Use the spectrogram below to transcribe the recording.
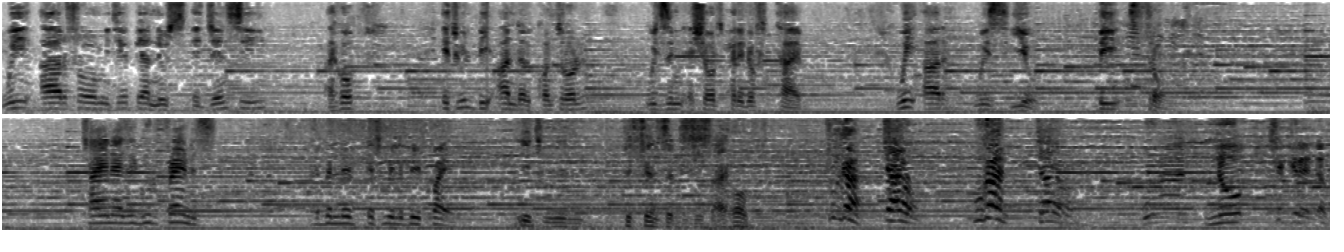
We are from Ethiopia News Agency. I hope it will be under control within a short period of time. We are with you. Be strong. China is a good friend. I believe it will be fine. It will defend the disease, I hope. Wuhan, China. Wuhan, China. Wuhan. No የለም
